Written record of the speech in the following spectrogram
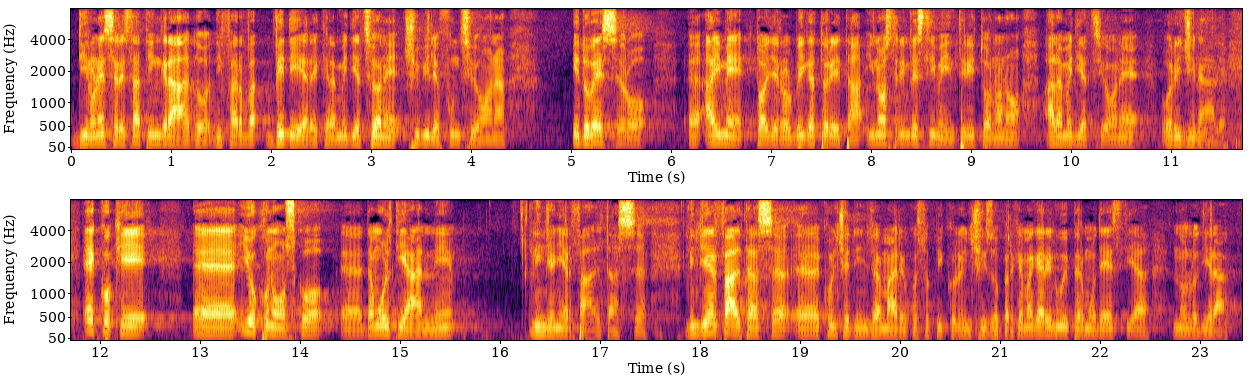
di non essere stati in grado di far vedere che la mediazione civile funziona e dovessero, eh, ahimè, togliere l'obbligatorietà, i nostri investimenti ritornano alla mediazione originale. Ecco che eh, io conosco eh, da molti anni l'ingegner Faltas. L'ingegner Faltas, eh, concedi Gian Mario questo piccolo inciso perché magari lui per modestia non lo dirà.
